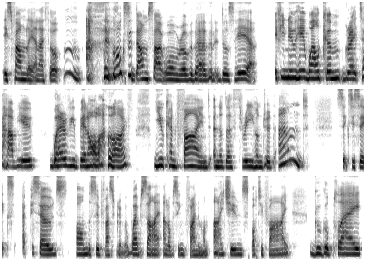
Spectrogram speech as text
his family, and I thought, hmm, it looks a damn sight warmer over there than it does here. If you're new here, welcome. Great to have you. Where have you been all our life? You can find another 366 episodes on the Superfast Recruitment website, and obviously you can find them on iTunes, Spotify, Google Play.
